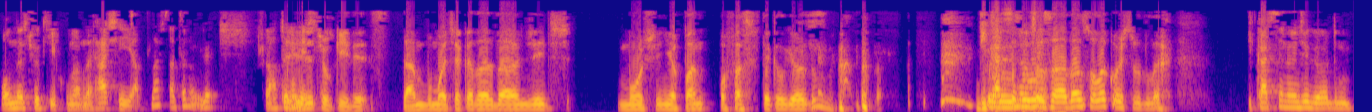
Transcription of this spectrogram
Onları çok iyi kullandılar. Her şeyi yaptılar. Zaten öyle rahat öyle çok iyiydi. Sen bu maça kadar daha önce hiç motion yapan offensive tackle gördün mü? Birkaç sene önce sağdan sola koşturdular. Birkaç sene önce gördüm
